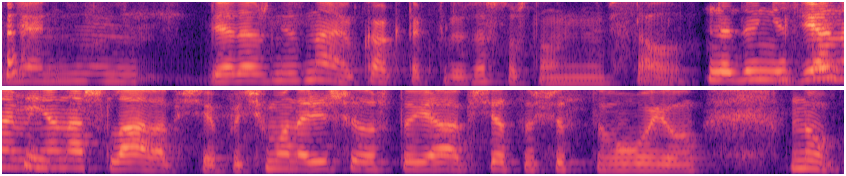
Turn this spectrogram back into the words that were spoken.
Я я даже не знаю, как так произошло, что она мне написала. Надо у нее Где спросить. она меня нашла вообще? Почему она решила, что я вообще существую? Ну,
